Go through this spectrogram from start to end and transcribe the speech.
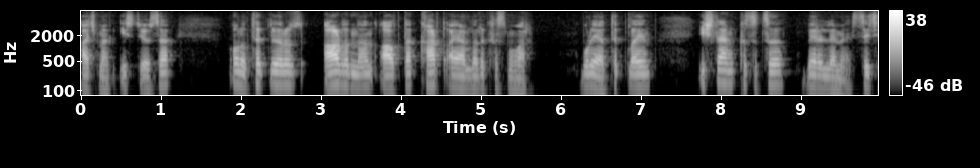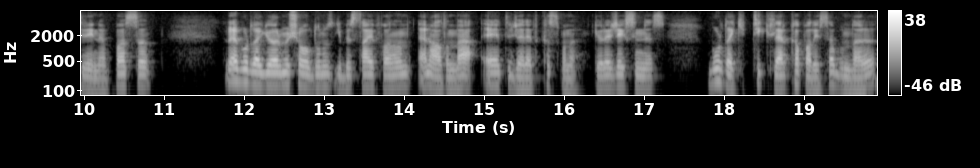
açmak istiyorsak onu tıklıyoruz. Ardından altta kart ayarları kısmı var. Buraya tıklayın. İşlem kısıtı belirleme seçeneğine basın. Ve burada görmüş olduğunuz gibi sayfanın en altında e-ticaret kısmını göreceksiniz. Buradaki tikler kapalıysa bunları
